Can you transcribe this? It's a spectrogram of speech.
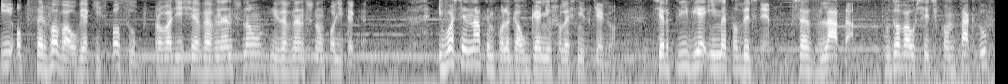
i obserwował, w jaki sposób prowadzi się wewnętrzną i zewnętrzną politykę. I właśnie na tym polegał geniusz Oleśnickiego. Cierpliwie i metodycznie, przez lata, budował sieć kontaktów,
